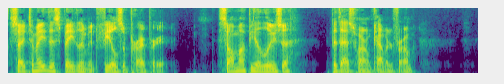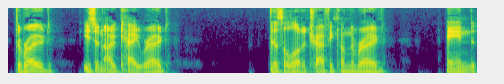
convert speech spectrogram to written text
So to me, the speed limit feels appropriate. So I might be a loser, but that's where I'm coming from. The road is an okay road. There's a lot of traffic on the road, and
